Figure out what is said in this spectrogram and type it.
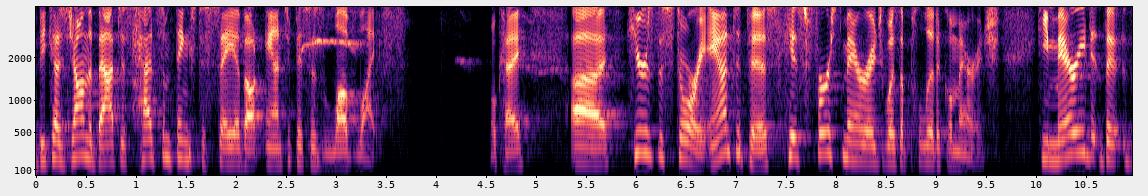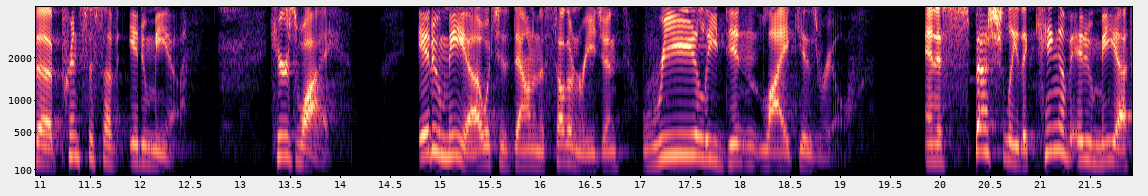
because John the Baptist had some things to say about Antipas's love life. Okay? Uh, here's the story Antipas, his first marriage was a political marriage. He married the, the princess of Idumea. Here's why Idumea, which is down in the southern region, really didn't like Israel. And especially the king of Idumea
